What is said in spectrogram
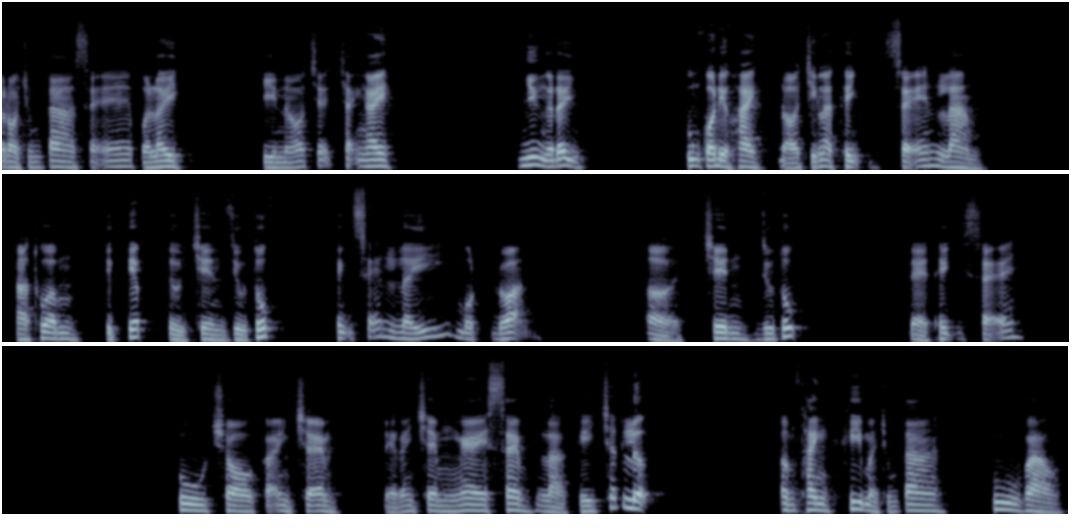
Sau đó chúng ta sẽ play thì nó sẽ chạy ngay. Nhưng ở đây cũng có điều hay, đó chính là Thịnh sẽ làm, à, thu âm trực tiếp từ trên YouTube. Thịnh sẽ lấy một đoạn ở trên YouTube để Thịnh sẽ thu cho các anh chị em, để các anh chị em nghe xem là cái chất lượng âm thanh khi mà chúng ta thu vào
